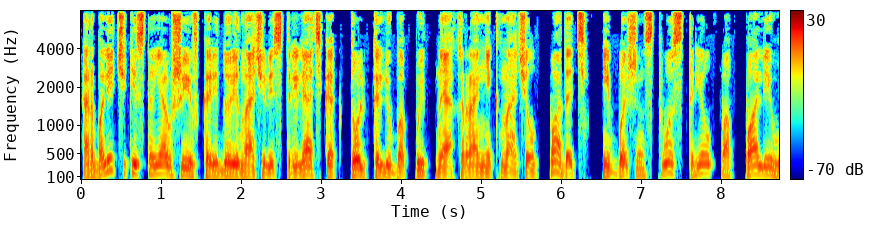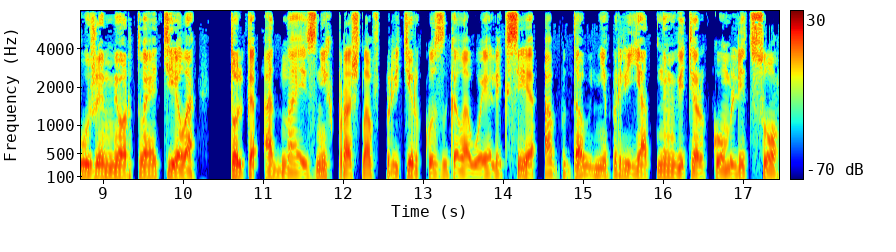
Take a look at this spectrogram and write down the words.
Арбалетчики, стоявшие в коридоре, начали стрелять, как только любопытный охранник начал падать, и большинство стрел попали в уже мертвое тело. Только одна из них прошла в притирку с головой Алексея, обдав неприятным ветерком лицо.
